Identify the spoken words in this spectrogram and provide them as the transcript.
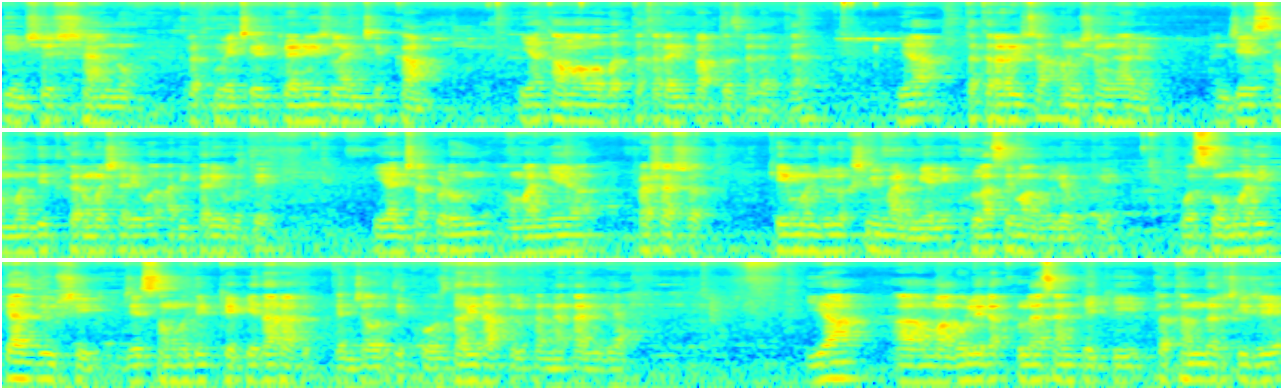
तीनशे शहाण्णव रकमेचे ड्रेनेज लाईनचे काम या कामाबाबत तक्रारी प्राप्त झाल्या होत्या या तक्रारीच्या अनुषंगाने जे संबंधित कर्मचारी व अधिकारी होते यांच्याकडून माननीय प्रशासक के मंजुलक्ष्मी मॅडम यांनी खुलासे मागवले होते व सोमवारी त्याच दिवशी जे संबंधित ठेकेदार आहेत त्यांच्यावरती फौजदारी दाखल करण्यात आलेली आहे. या मागवलेल्या खुलासांपैकी प्रथमदर्शी जे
